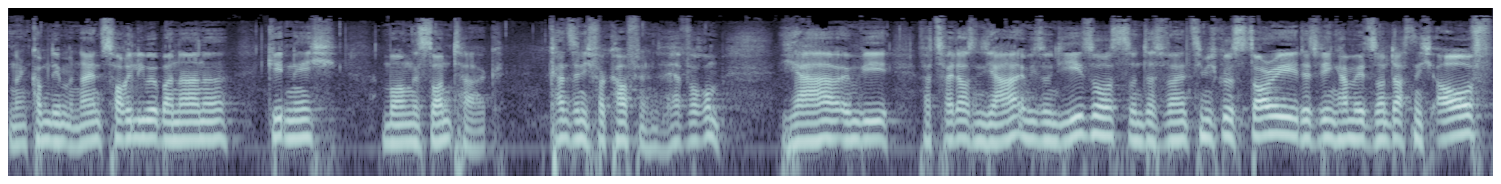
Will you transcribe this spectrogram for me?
und dann kommt jemand, nein, sorry, liebe Banane, geht nicht, morgen ist Sonntag, kannst du nicht verkaufen. Dann, Hä, warum? Ja, irgendwie vor 2000 Jahren irgendwie so ein Jesus und das war eine ziemlich gute Story, deswegen haben wir jetzt sonntags nicht auf.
